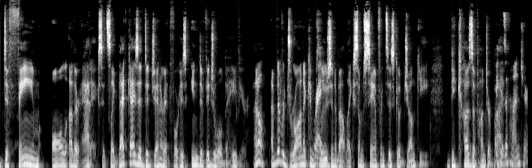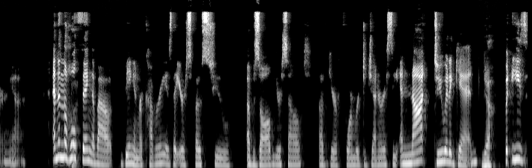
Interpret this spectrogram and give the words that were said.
defame all other addicts. It's like that guy's a degenerate for his individual behavior. I don't. I've never drawn a conclusion about like some San Francisco junkie because of Hunter Biden. because of Hunter. Yeah. And then the whole thing about being in recovery is that you're supposed to absolve yourself of your former degeneracy and not do it again. yeah. But he's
